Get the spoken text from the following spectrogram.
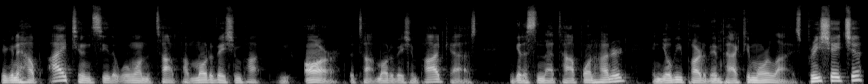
You're going to help iTunes see that we're one of the top motivation. Po- we are the top motivation podcast and get us in that top 100, and you'll be part of impacting more lives. Appreciate you.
